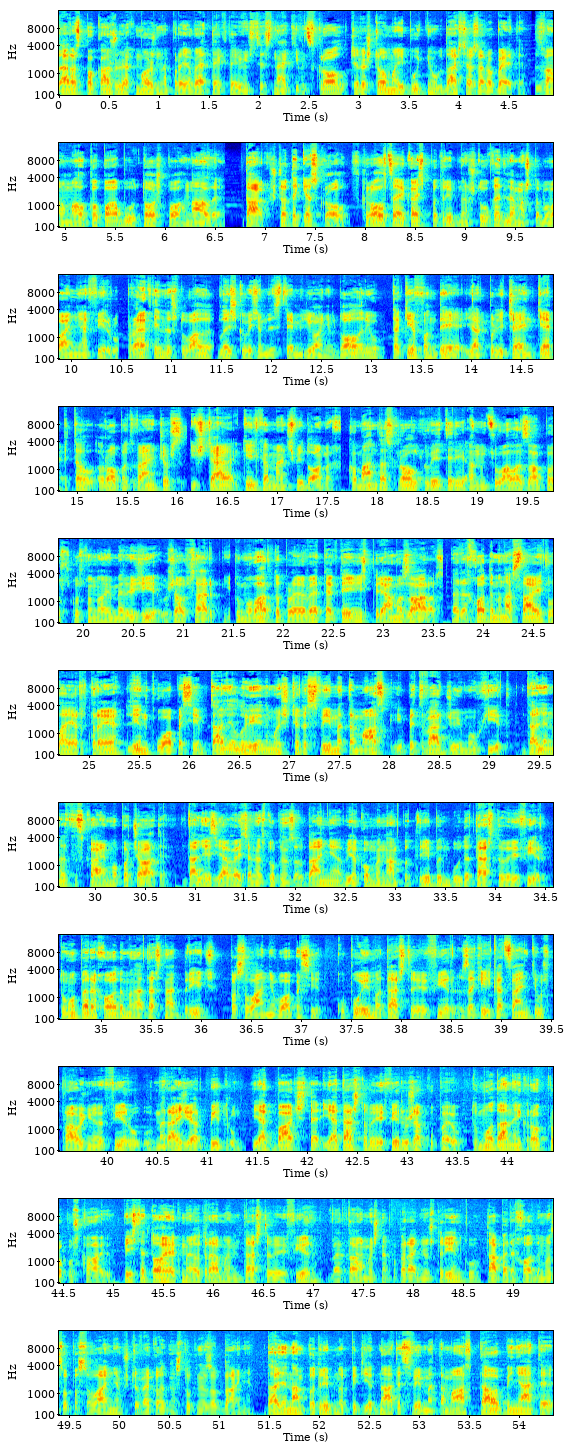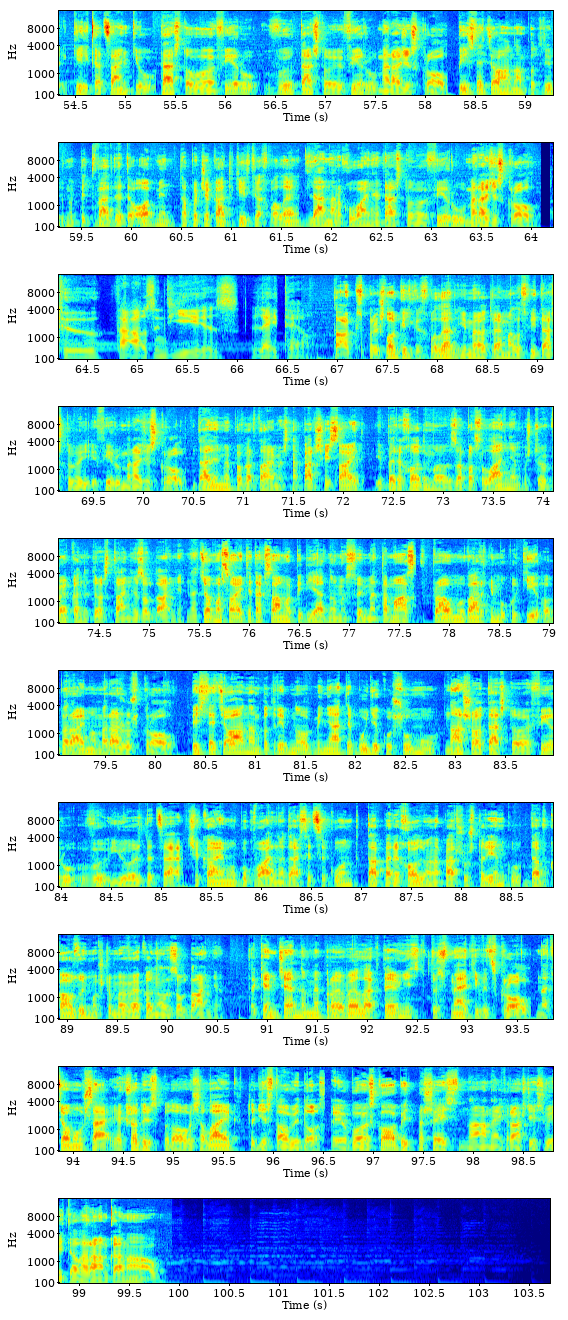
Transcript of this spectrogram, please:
Зараз покажу, як можна проявити активність в від скрол, через що в майбутньому вдасться заробити. З вами Малко Пабу, тож погнали. Так, що таке Scroll? Scroll це якась потрібна штука для масштабування ефіру. Проект інвестували близько 80 мільйонів доларів. Такі фонди, як Polychain Capital, Robot Ventures і ще кілька менш відомих. Команда Scroll у Твіттері анонсувала запуск основної мережі вже в серпні, тому варто проявити активність прямо зараз. Переходимо на сайт Layer 3, лінк в описі. Далі логінимось через свій Metamask і підтверджуємо вхід. Далі натискаємо почати. Далі з'явиться наступне завдання, в якому нам потрібен буде тестовий ефір. Тому переходимо на Testnet Bridge, посилання в описі, купуємо тестовий ефір за кілька центів справжнього ефіру в мережі Arbitrum. Як бачите, я тестовий ефір вже купив, тому даний крок пропускаю. Після того, як ми отримаємо тестовий ефір, вертаємось на попередню сторінку та переходимо за посиланням, що викладе наступне завдання. Далі нам потрібно під'єднати свій Metamask та обміняти кілька центів тестового ефіру в тестовий ефір в мережі Scroll. Після цього нам потрібно підтвердити обмін та почекати кілька хвилин для нарахування тестового ефіру в мережі Scroll. 2,000 years later. แล้ว Так, пройшло кілька хвилин і ми отримали свій тестовий ефір у мережі Scroll. Далі ми повертаємось на перший сайт і переходимо за посиланням, щоб виконати останнє завдання. На цьому сайті так само під'єднуємо свій Metamask, в правому верхньому куті обираємо мережу Scroll. Після цього нам потрібно обміняти будь-яку суму нашого тестового ефіру в USDC. Чекаємо буквально 10 секунд та переходимо на першу сторінку, де вказуємо, що ми виконали завдання. Таким чином ми проявили активність в тиснеті від Scroll. На цьому все. Якщо тобі сподобався лайк, тоді став відос. І обов'язково підпишись на найкращий свій телеграм-канал.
